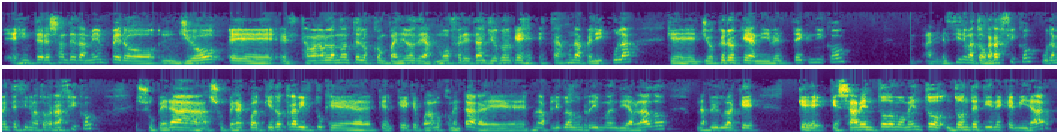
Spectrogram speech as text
es interesante también, pero yo, eh, estaban hablando antes los compañeros de atmósfera y tal, yo creo que esta es una película que yo creo que a nivel técnico, a nivel cinematográfico, puramente cinematográfico, supera, supera cualquier otra virtud que, que- podamos comentar. Eh, es una película de un ritmo endiablado, una película que, que, sabe en todo momento dónde tiene que mirar,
